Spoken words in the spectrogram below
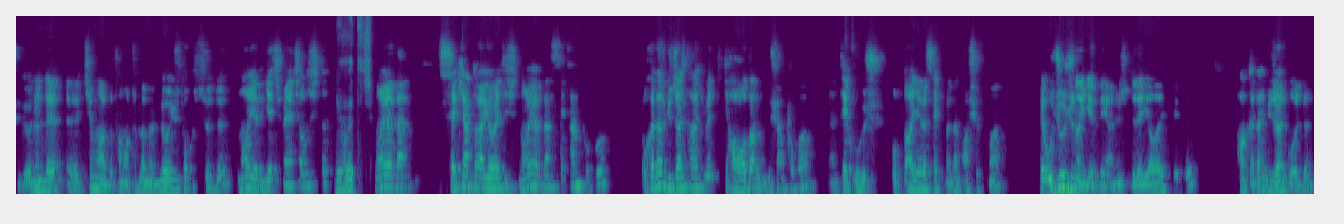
Çünkü önünde e, kim vardı tam hatırlamıyorum. Bir oyuncu topu sürdü. Neuer'i geçmeye çalıştı. Jovetic. Neuer'den seken topa Jovetic. Neuer'den seken topu o kadar güzel takip etti ki havadan düşen topa yani tek vuruş, top daha yere sekmeden aşırtma ve ucu ucuna girdi yani üst direği yalayıp girdi. Hakikaten güzel goldü.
